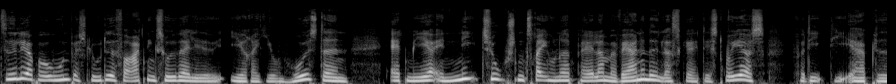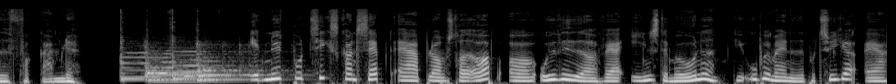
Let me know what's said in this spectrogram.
Tidligere på ugen besluttede forretningsudvalget i Region Hovedstaden, at mere end 9.300 paller med værnemidler skal destrueres, fordi de er blevet for gamle. Et nyt butikskoncept er blomstret op og udvider hver eneste måned. De ubemandede butikker er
